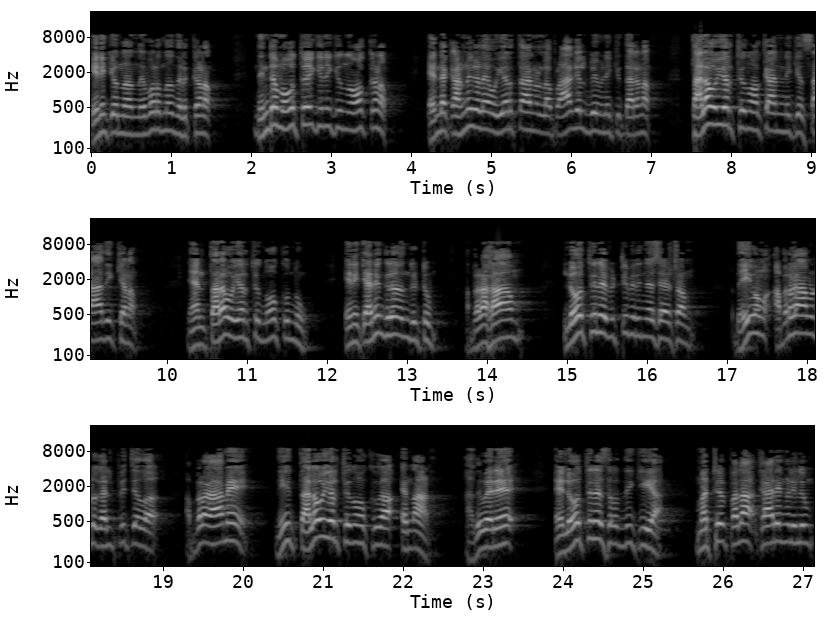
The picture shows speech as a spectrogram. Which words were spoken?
എനിക്കൊന്ന് നിവർന്നു നിൽക്കണം. നിന്റെ മുഖത്തേക്ക് എനിക്ക് നോക്കണം. എന്റെ കണ്ണുകളെ ഉയർത്താനുള്ള പ്രാഗൽഭ്യം എനിക്ക് തരണം. തല ഉയർത്തി നോക്കാൻ എനിക്ക് സാധിക്കണം. ഞാൻ തല ഉയർത്തി നോക്കുന്നു. എനിക്ക് അനുഗ്രഹം കിട്ടും. അബ്രഹാം ലോത്തിനെ വിട്ടുപിരിഞ്ഞ ശേഷം ദൈവം അബ്രഹാമോട് കൽപ്പിച്ചത് അബ്രഹാമേ നീ തല ഉയർത്തി നോക്കുക എന്നാണ്. അതുവരെ ലോത്തിനെ ശ്രദ്ധിക്കുക. മറ്റ് പല കാര്യങ്ങളിലും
